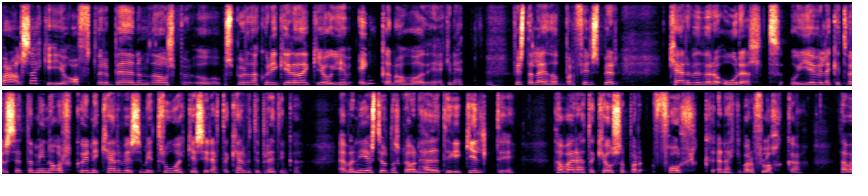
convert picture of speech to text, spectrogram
bara alls ekki. Ég hef oft verið beðin um það og, spur, og spurða hvernig ég gera það ekki og ég hef engan áhugaði, ekki neitt. Mm. Fyrsta lagi þá bara finnst mér kerfið vera úrelt og ég vil ekkert vera að setja mína orku inn í kerfið sem ég trú ekki að sé rétt að kerfið til breytinga. Ef að nýja stjórnarskráin hefði tekið gildi þá væri hægt að kjósa bara fólk en ekki bara flokka. Það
